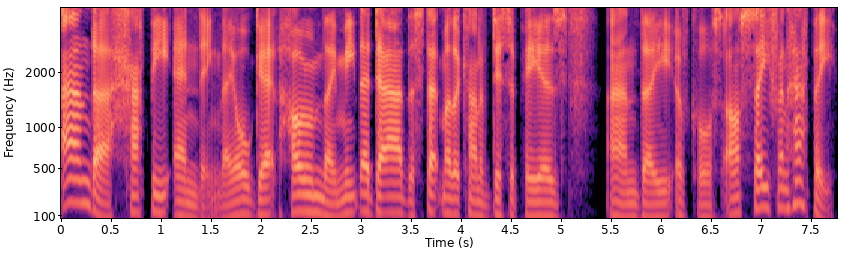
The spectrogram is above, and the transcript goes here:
and a happy ending. They all get home, they meet their dad, the stepmother kind of disappears, and they, of course, are safe and happy.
